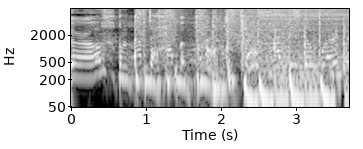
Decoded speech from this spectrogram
Girl, I'm about to have a panic attack. I did the work.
